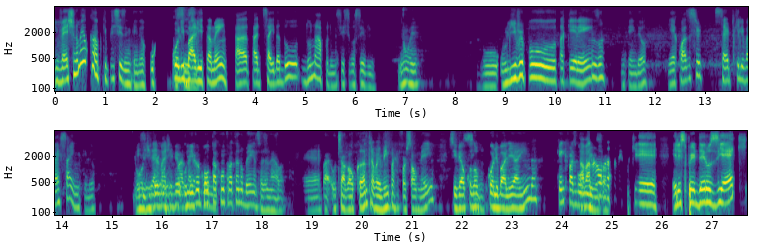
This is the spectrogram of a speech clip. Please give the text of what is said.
investe no meio campo que precisa, entendeu? O Colibali também tá, tá de saída do, do Napoli, não sei se você viu. Não vi. O, o Liverpool tá querendo, entendeu? E é quase cer- certo que ele vai sair, entendeu? O, você já Liver- o Liverpool com- tá contratando bem essa janela. É, O Thiago Alcântara vai vir para reforçar o meio. Se vier o. Colibali ainda, quem que faz gol Tava na Liverpool? hora também, porque eles perderam o Ziyech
